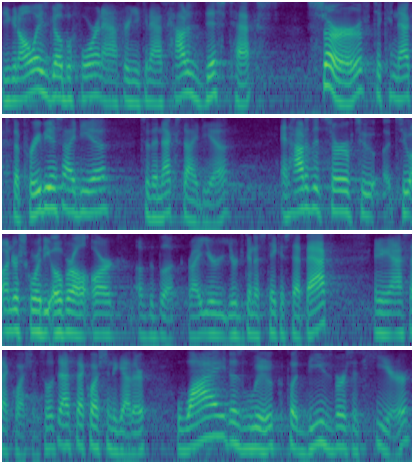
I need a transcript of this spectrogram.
you can always go before and after and you can ask, how does this text serve to connect the previous idea to the next idea? And how does it serve to, to underscore the overall arc of the book, right? You're, you're going to take a step back and you're going to ask that question. So let's ask that question together. Why does Luke put these verses here?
